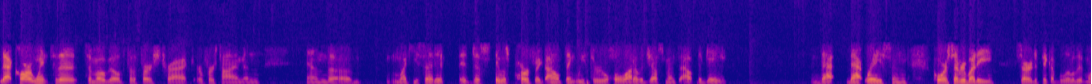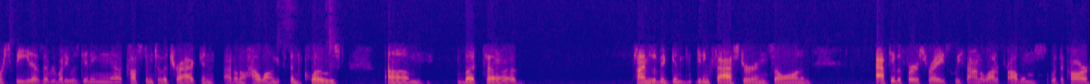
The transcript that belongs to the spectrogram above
that car went to the to mobile for the first track or first time and and uh like you said it it just it was perfect. I don't think we threw a whole lot of adjustments out the gate that that race. And of course everybody started to pick up a little bit more speed as everybody was getting uh, accustomed to the track and i don't know how long it's been closed. Um but uh times have been getting- getting faster and so on and after the first race we found a lot of problems with the car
